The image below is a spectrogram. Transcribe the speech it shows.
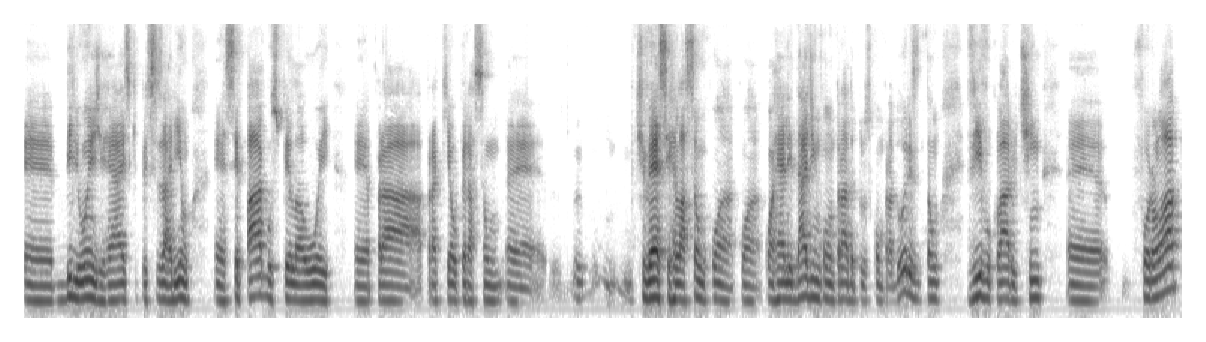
é, bilhões de reais que precisariam é, ser pagos pela Oi para que a operação tivesse relação com a, com, a, com a realidade encontrada pelos compradores. Então, Vivo, claro, TIM é, foram lá,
